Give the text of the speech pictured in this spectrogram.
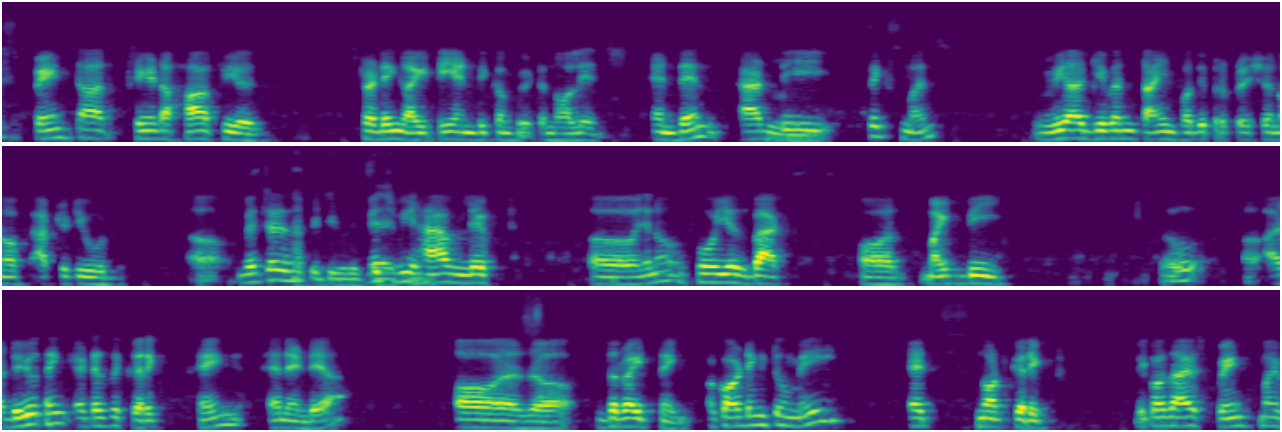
spent our three and a half years studying IT and the computer knowledge, and then at the six months, we are given time for the preparation of aptitude, uh, which is Aptitude, which we have left, uh, you know, four years back, or might be. So, uh, do you think it is the correct thing in India, or uh, the right thing? According to me, it's not correct because I have spent my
